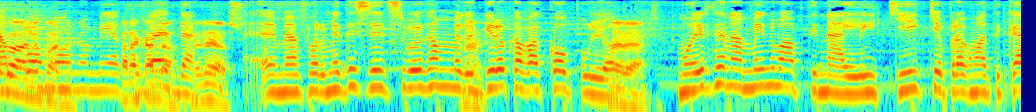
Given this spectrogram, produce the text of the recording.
Να Λοιπόν, πω λοιπόν, μόνο μία παρακαλώ, κουβέντα. βεβαίως. Ε, με αφορμή τη συζήτηση που είχαμε με τον Ναι. κύριο Καβακόπουλο. Βέβαια. Μου ήρθε ένα μήνυμα από την Αλίκη και πραγματικά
